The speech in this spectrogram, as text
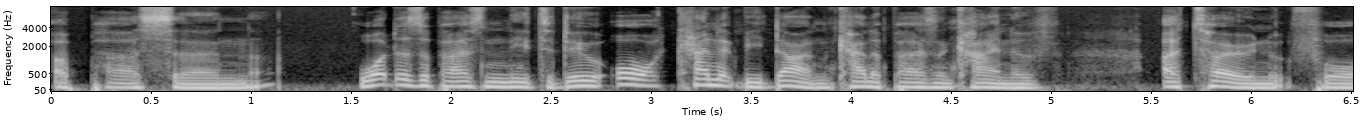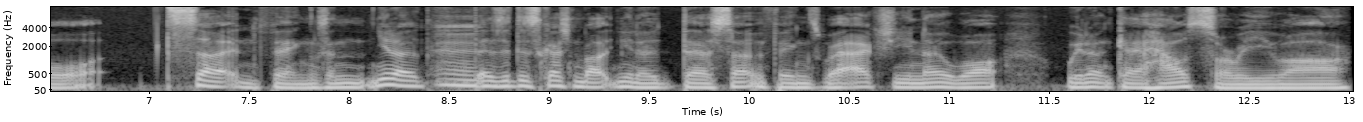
a person, what does a person need to do, or can it be done? Can a person kind of atone for certain things? And you know, Mm. there's a discussion about you know there are certain things where actually you know what we don't care how sorry you are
